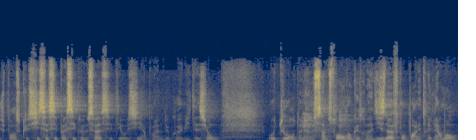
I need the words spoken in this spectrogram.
je pense que si ça s'est passé comme ça, c'était aussi un problème de cohabitation, autour de la Armstrong en 99, pour parler très clairement.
